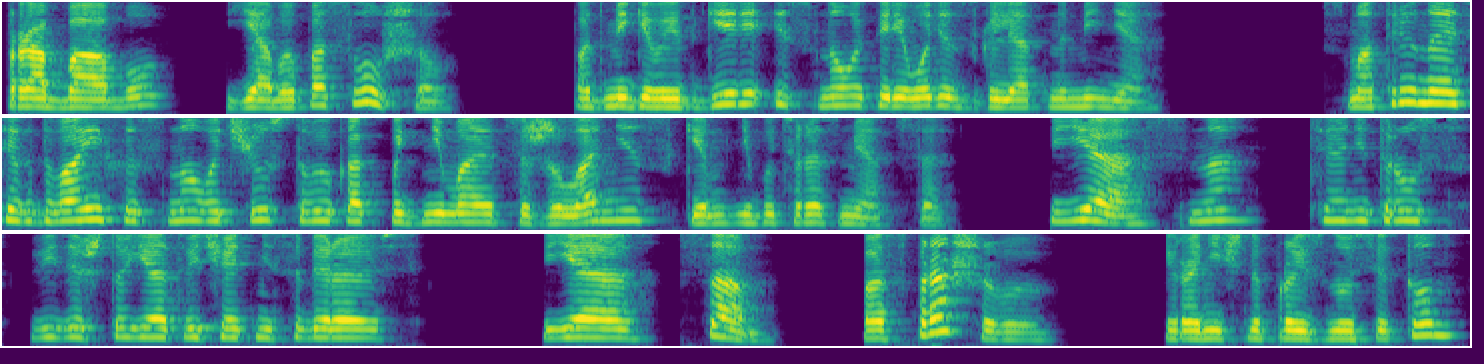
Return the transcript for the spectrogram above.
про бабу я бы послушал», — подмигивает Гере и снова переводит взгляд на меня. Смотрю на этих двоих и снова чувствую, как поднимается желание с кем-нибудь размяться. «Ясно», — тянет Рус, видя, что я отвечать не собираюсь. «Я сам поспрашиваю», — иронично произносит он,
